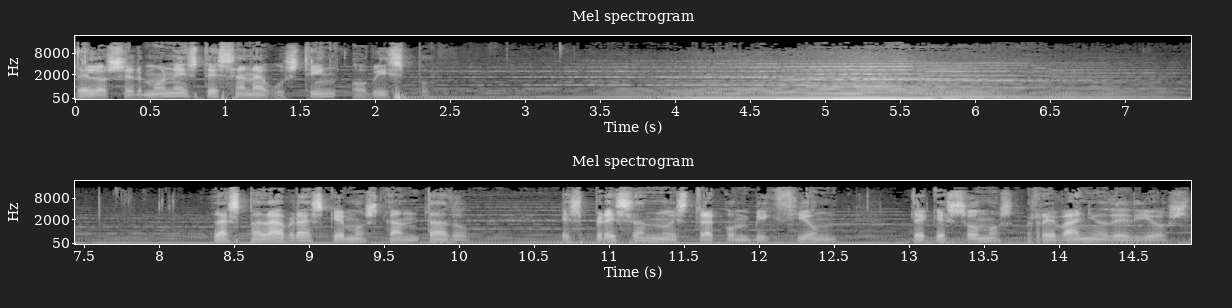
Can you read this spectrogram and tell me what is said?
De los sermones de San Agustín Obispo. Las palabras que hemos cantado expresan nuestra convicción de que somos rebaño de Dios.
